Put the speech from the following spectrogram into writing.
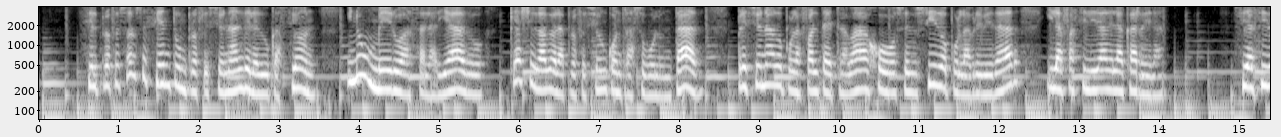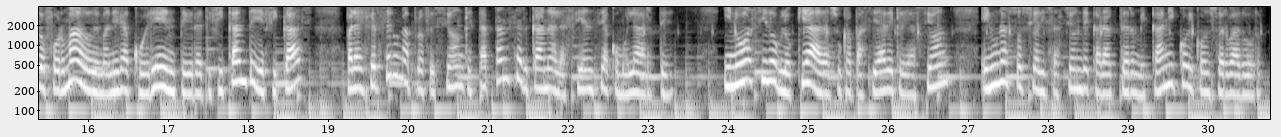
Si el profesor se siente un profesional de la educación y no un mero asalariado que ha llegado a la profesión contra su voluntad, presionado por la falta de trabajo o seducido por la brevedad y la facilidad de la carrera. Si ha sido formado de manera coherente, gratificante y eficaz para ejercer una profesión que está tan cercana a la ciencia como el arte, y no ha sido bloqueada su capacidad de creación en una socialización de carácter mecánico y conservador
